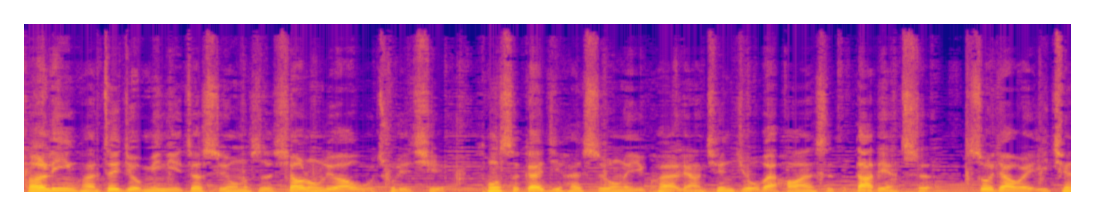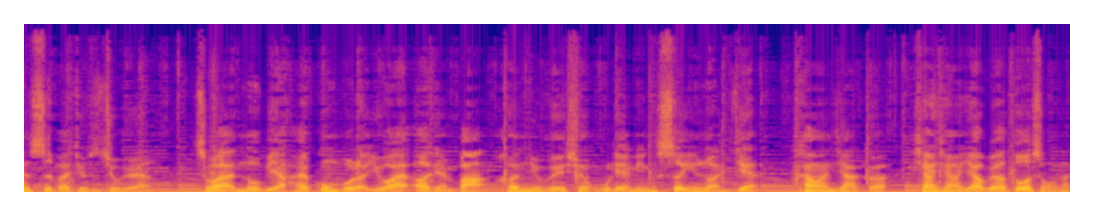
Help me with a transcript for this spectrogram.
而另一款 Z9 Mini 则使用的是骁龙六幺五处理器，同时该机还使用了一块两千九百毫安时的大电池，售价为一千四百九十九元。此外努比亚还公布了 UI 二点八和 New Vision 五点零摄影软件。看完价格，想想要不要剁手呢？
